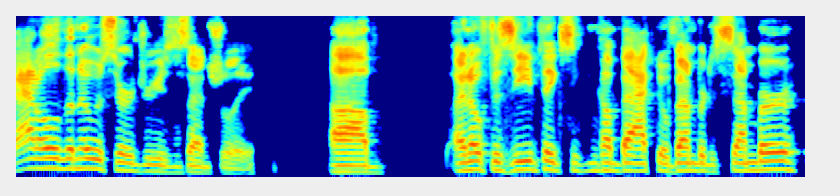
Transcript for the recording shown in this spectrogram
battle of the nose surgeries," essentially. Uh, I know Fiziev thinks he can come back November, December.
